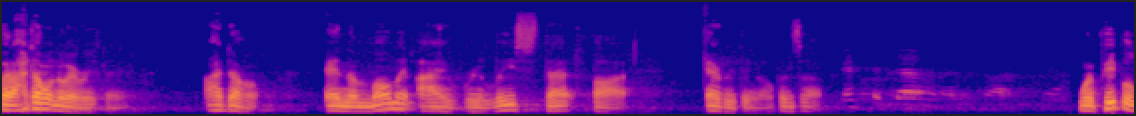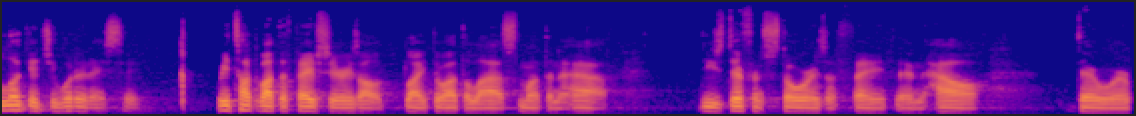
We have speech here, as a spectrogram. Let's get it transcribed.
but I don't know everything. I don't. And the moment I release that thought, everything opens up. When people look at you, what do they see? We talked about the faith series all like throughout the last month and a half. These different stories of faith and how there were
